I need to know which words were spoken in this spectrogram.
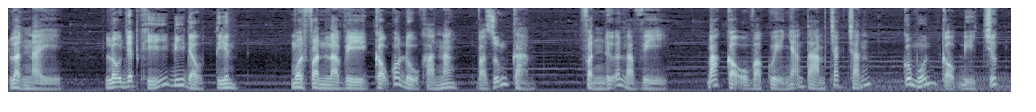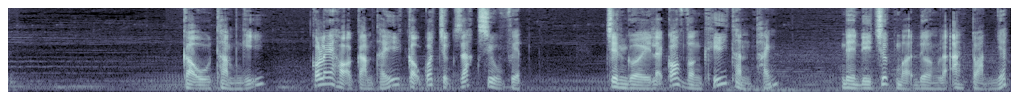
Lần này Lộ nhất khí đi đầu tiên. Một phần là vì cậu có đủ khả năng và dũng cảm, Phần nữa là vì Bác cậu và quỷ nhãn tam chắc chắn Cũng muốn cậu đi trước. Cậu thầm nghĩ, Có lẽ họ cảm thấy cậu có trực giác siêu việt. Trên người lại có vầng khí thần thánh. Nên đi trước mở đường là an toàn nhất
